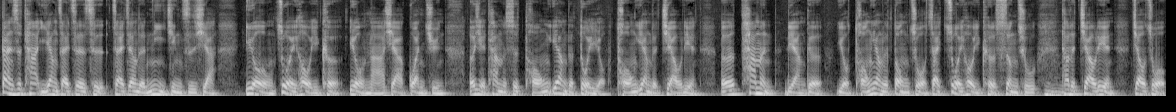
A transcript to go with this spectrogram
但是他一样在这次在这样的逆境之下。又最后一刻又拿下冠军，而且他们是同样的队友，同样的教练，而他们两个有同样的动作，在最后一刻胜出。他的教练叫做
